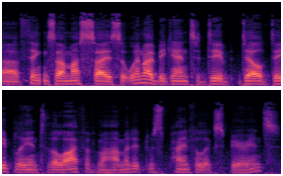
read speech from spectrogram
uh, things I must say is that when I began to de delve deeply into the life of Muhammad, it was a painful experience.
